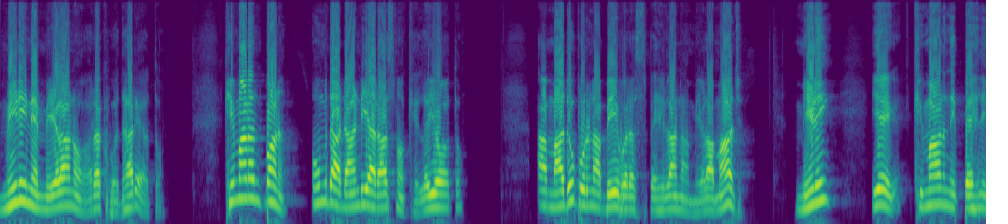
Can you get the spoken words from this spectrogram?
મીણીને મેળાનો હરખ વધારે હતો. ખીમાણંદ પણ ઉમદા દાંડિયા રાસનો ખેલૈયો હતો. આ માધુપુરના બે વર્ષ પહેલાના મેળામાં જ મીણી એ ખીમાણની પહેલી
